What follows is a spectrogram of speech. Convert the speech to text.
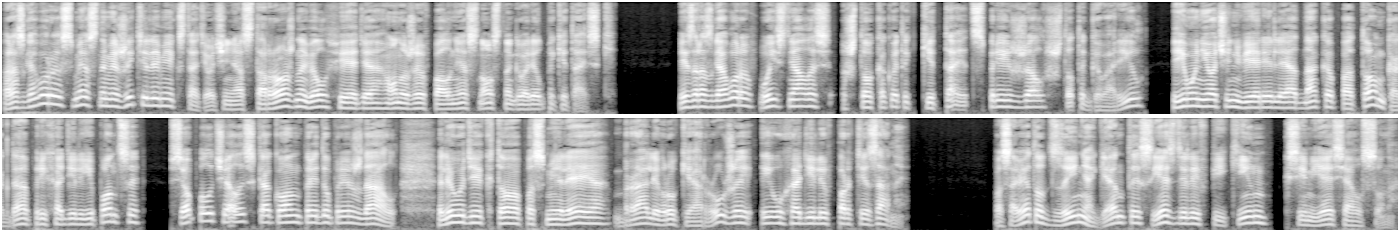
Разговоры с местными жителями, кстати, очень осторожно вел Федя, он уже вполне сносно говорил по-китайски. Из разговоров выяснялось, что какой-то китаец приезжал, что-то говорил, ему не очень верили, однако потом, когда приходили японцы, все получалось, как он предупреждал. Люди, кто посмелее, брали в руки оружие и уходили в партизаны. По совету Цзинь агенты съездили в Пекин к семье Сяосуна.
